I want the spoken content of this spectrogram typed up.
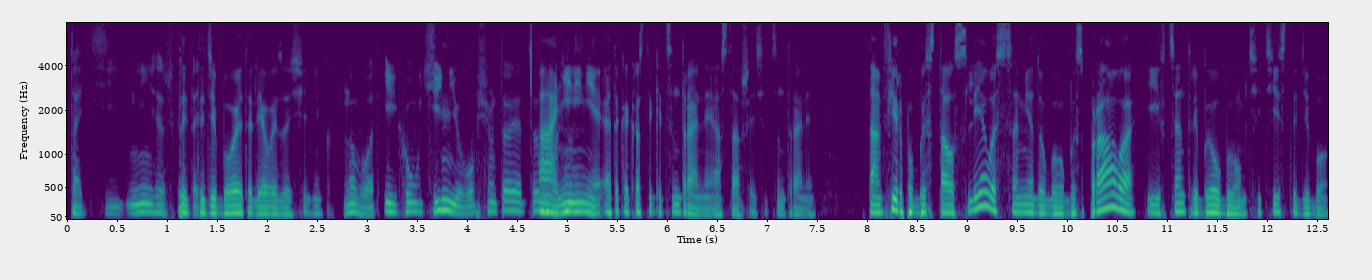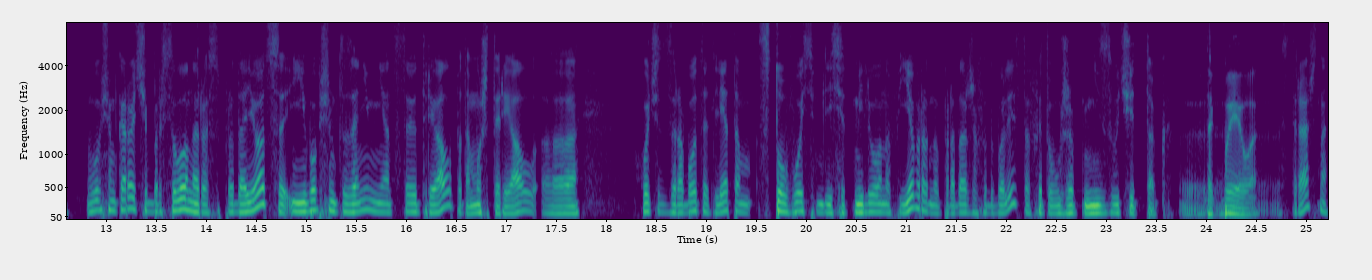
Тати... Не знаю, что Тати- Тадибо — это левый защитник. Ну вот, и Каутиньо, в общем-то, это... А, можно- не-не-не, это как раз-таки центральный, оставшийся центральный. Там Фирпа бы стал слева, Самеду был бы справа, и в центре был бы Умтити с Тадибо. В общем, короче, Барселона распродается, и, в общем-то, за ним не отстает Реал, потому что Реал э, хочет заработать летом 180 миллионов евро на продаже футболистов. Это уже не звучит так, э, Так Бейла. э, страшно.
